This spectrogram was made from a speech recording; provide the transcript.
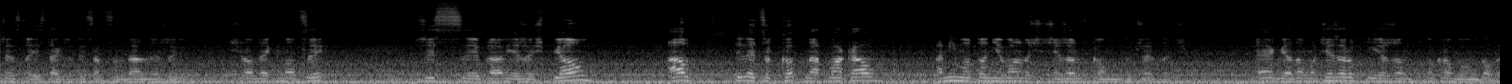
często jest tak, że to jest absurdalne, że środek nocy wszyscy prawie że śpią, aut tyle co kot napłakał, a mimo to nie wolno się ciężarówką wyprzedzać. A jak wiadomo, ciężarówki jeżdżą okrągłą dobę.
